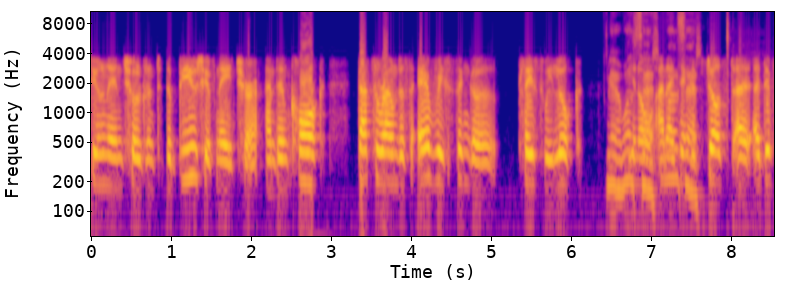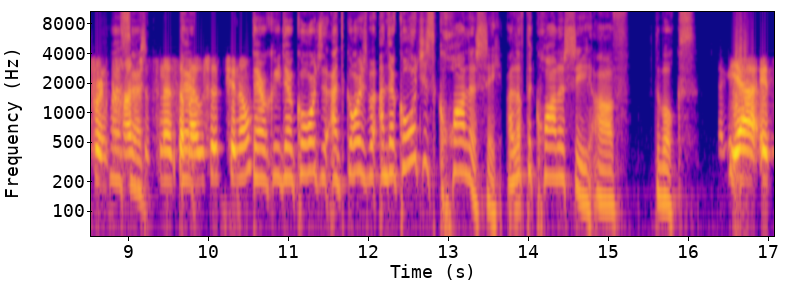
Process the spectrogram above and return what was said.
tune in children to the beauty of nature. And in Cork, that's around us every single place we look. Yeah, well you know, said, and well I think said. it's just a, a different Well consciousness about it. You know, They're they're gorgeous and gorgeous, and they're gorgeous quality. I love the quality of the books. Yeah, it's.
